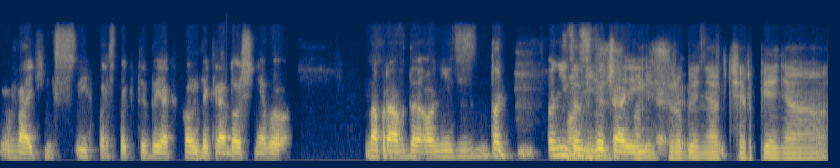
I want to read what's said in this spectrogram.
Vikings z ich perspektywy jakkolwiek radośnie, bo naprawdę oni, tak, oni, oni zazwyczaj... Oni zrobienia cierpienia,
